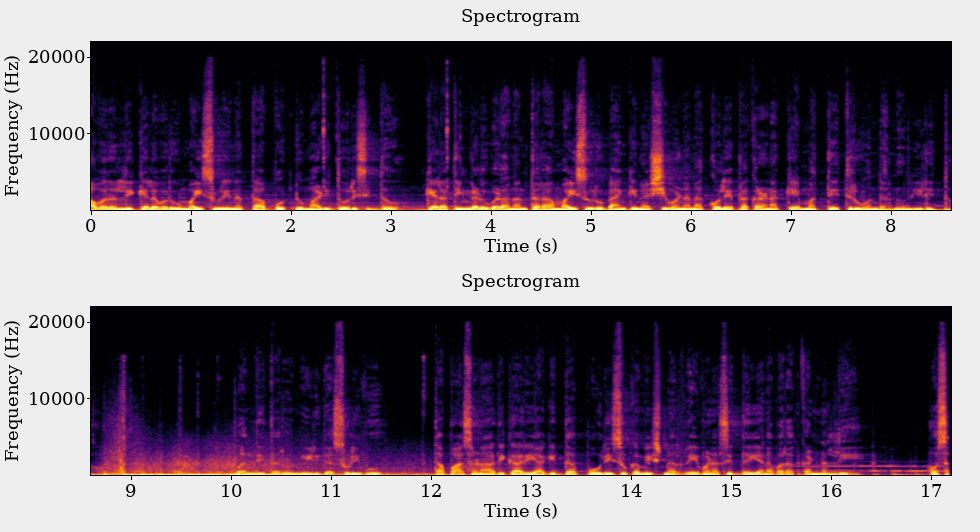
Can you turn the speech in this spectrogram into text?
ಅವರಲ್ಲಿ ಕೆಲವರು ಮೈಸೂರಿನತ್ತ ಬೊಟ್ಟು ಮಾಡಿ ತೋರಿಸಿದ್ದು ಕೆಲ ತಿಂಗಳುಗಳ ನಂತರ ಮೈಸೂರು ಬ್ಯಾಂಕಿನ ಶಿವಣ್ಣನ ಕೊಲೆ ಪ್ರಕರಣಕ್ಕೆ ಮತ್ತೆ ತಿರುವೊಂದನ್ನು ನೀಡಿತ್ತು. ಬಂಧಿತರು ನೀಡಿದ ಸುಳಿವು ತಪಾಸಣಾಧಿಕಾರಿಯಾಗಿದ್ದ ಪೊಲೀಸು ಕಮಿಷನರ್ ರೇವಣ ಸಿದ್ದಯ್ಯನವರ ಕಣ್ಣಲ್ಲಿ ಹೊಸ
